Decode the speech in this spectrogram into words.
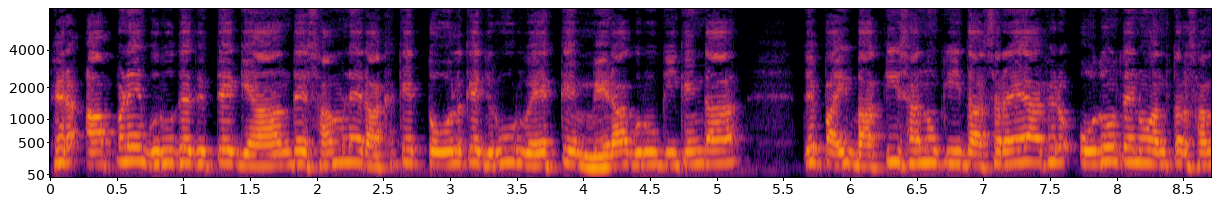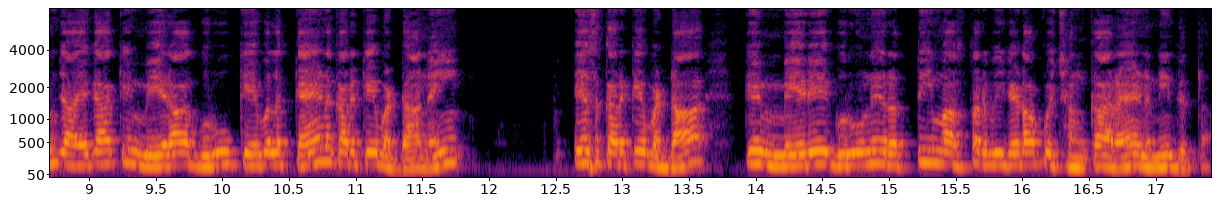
ਫਿਰ ਆਪਣੇ ਗੁਰੂ ਦੇ ਦਿੱਤੇ ਗਿਆਨ ਦੇ ਸਾਹਮਣੇ ਰੱਖ ਕੇ, ਤੋਲ ਕੇ ਜ਼ਰੂਰ ਵੇਖ ਕੇ ਮੇਰਾ ਗੁਰੂ ਕੀ ਕਹਿੰਦਾ? ਤੇ ਭਾਈ ਬਾਕੀ ਸਾਨੂੰ ਕੀ ਦੱਸ ਰਿਹਾ? ਫਿਰ ਉਦੋਂ ਤੈਨੂੰ ਅੰਤਰ ਸਮਝ ਆਏਗਾ ਕਿ ਮੇਰਾ ਗੁਰੂ ਕੇਵਲ ਕਹਿਣ ਕਰਕੇ ਵੱਡਾ ਨਹੀਂ। ਇਸ ਕਰਕੇ ਵੱਡਾ ਕਿ ਮੇਰੇ ਗੁਰੂ ਨੇ ਰੱਤੀ ਮਾਸਟਰ ਵੀ ਜਿਹੜਾ ਕੋਈ ਸ਼ੰਕਾ ਰਹਿਣ ਨਹੀਂ ਦਿੱਤਾ।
